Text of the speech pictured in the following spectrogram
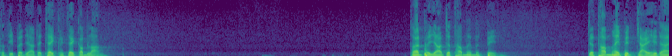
สติปัญญา แต่ใช้ใช้กำลัง ท่านพยายามจะทำให้มันเป็น จะทำให้เป็นใจให้ได้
